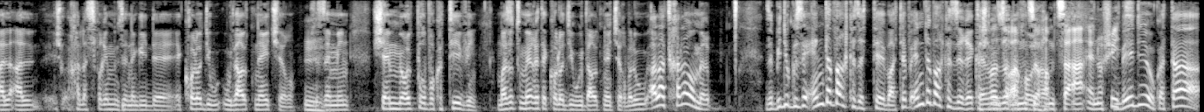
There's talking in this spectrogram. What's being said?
על, על, אחד הספרים זה נגיד אה, Ecology Without Nature, mm. שזה מין שם מאוד פרובוקטיבי. מה זאת אומרת Ecology Without Nature? אבל הוא על ההתחלה אומר, זה בדיוק זה, אין דבר כזה טבע, הטבע, אין דבר כזה רקע שנמצא מאחוריך. טבע זו המצאה אנושית. בדיוק, אתה,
